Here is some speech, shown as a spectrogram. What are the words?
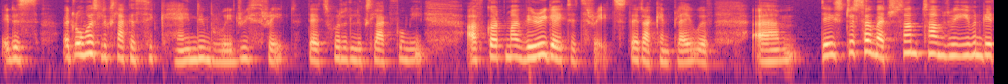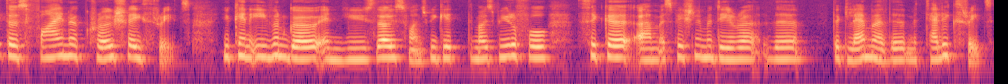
it is it almost looks like a thick hand embroidery thread. That's what it looks like for me. I've got my variegated threads that I can play with. Um, there's just so much. Sometimes we even get those finer crochet threads. You can even go and use those ones. We get the most beautiful thicker um, especially Madeira the the glamour the metallic threads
